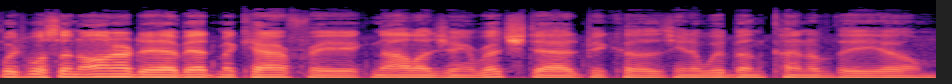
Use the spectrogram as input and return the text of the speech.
Which was an honor to have Ed McCaffery acknowledging Rich Dad because you know we've been kind of the um,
